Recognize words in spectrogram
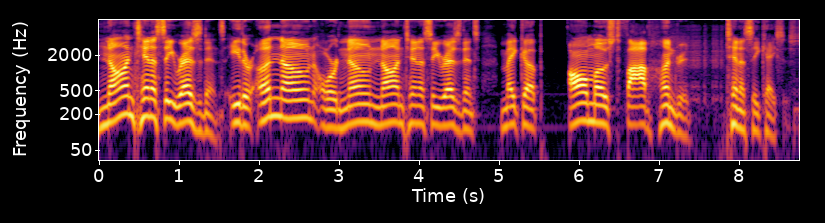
Non-Tennessee residents, either unknown or known non-Tennessee residents, make up almost 500 Tennessee cases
